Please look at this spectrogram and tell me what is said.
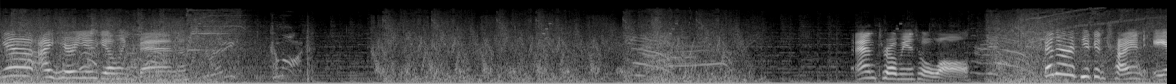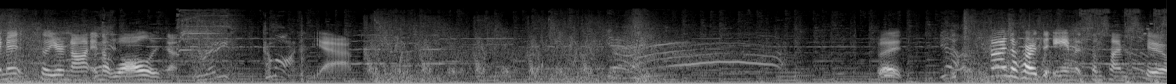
Yeah, I hear you yelling, Ven. You ready? Come on. And throw me into a wall. Better if you can try and aim it so you're not in a wall and... uh, You ready? Come on. Yeah. But kind of hard to aim it sometimes too.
